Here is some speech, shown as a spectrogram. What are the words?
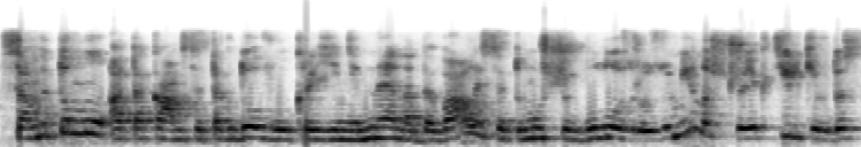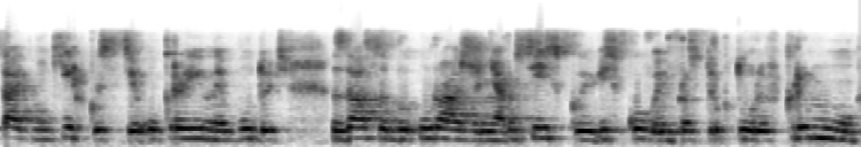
Саме тому атакамси так довго Україні не надавалися, тому що було зрозуміло, що як тільки в достатній кількості України будуть засоби ураження російської військової інфраструктури в Криму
